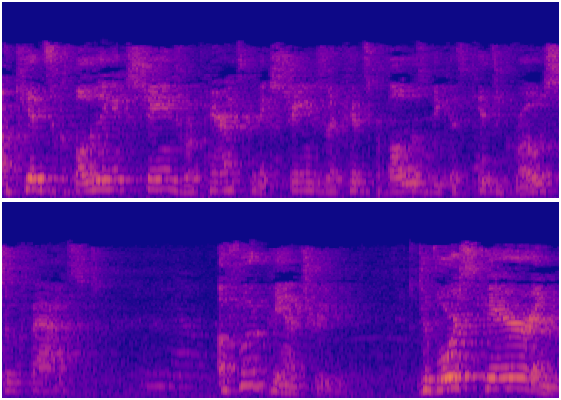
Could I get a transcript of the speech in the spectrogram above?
a kids' clothing exchange where parents can exchange their kids' clothes because kids grow so fast, a food pantry, divorce care and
